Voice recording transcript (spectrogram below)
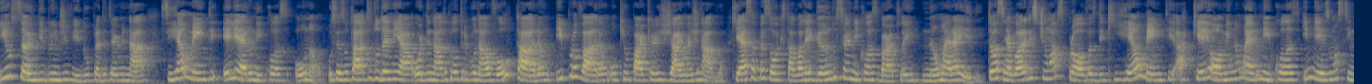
e o sangue do indivíduo para determinar se realmente ele era o Nicholas ou não. Os resultados do DNA ordenado pelo tribunal voltaram e provaram o que o Parker já imaginava, que essa pessoa que estava alegando ser Nicholas Barclay não era ele. Então assim, agora eles tinham as provas de que realmente aquele homem não era o Nicholas e mesmo assim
